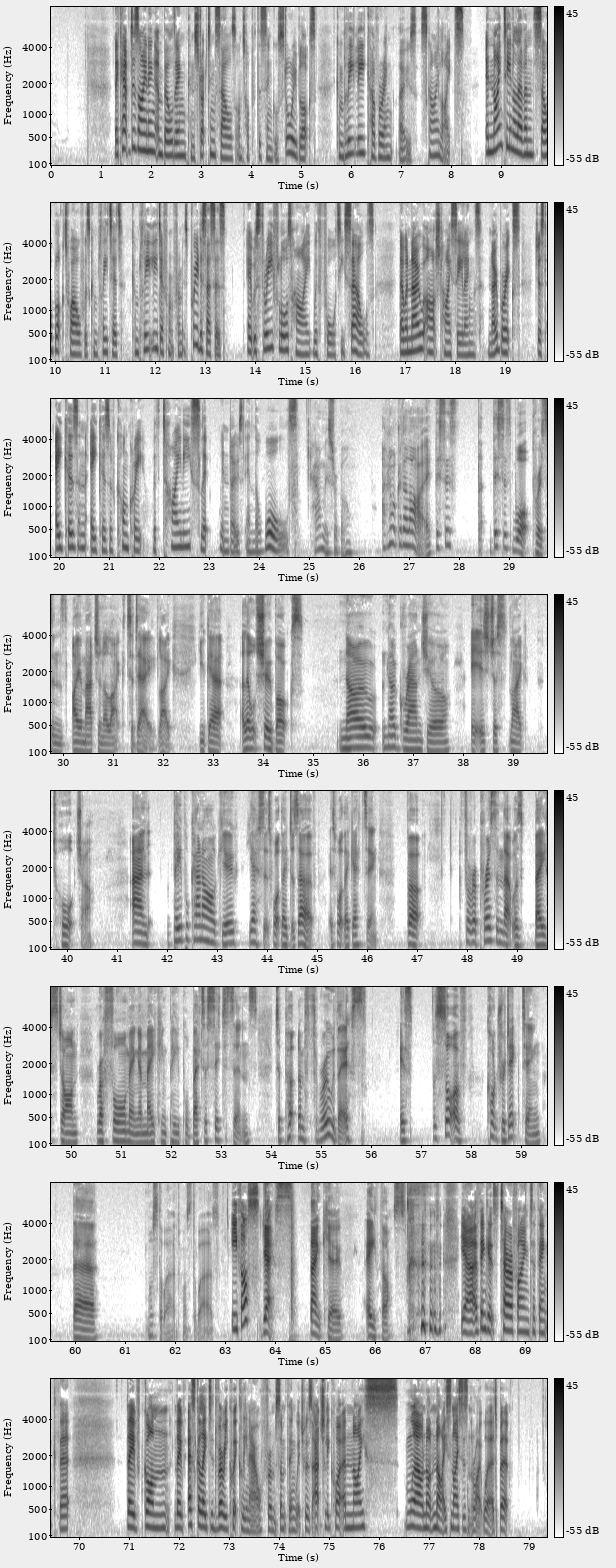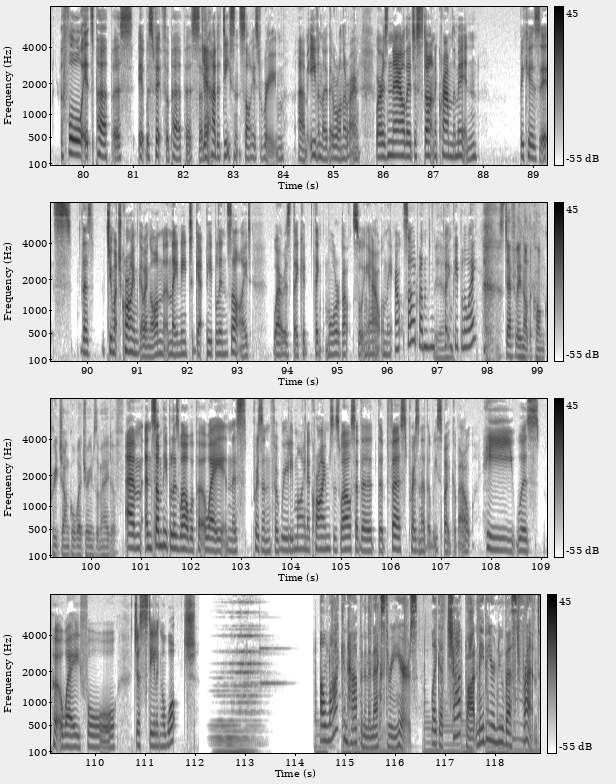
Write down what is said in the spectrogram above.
They kept designing and building, constructing cells on top of the single story blocks, completely covering those skylights. In 1911, cell block 12 was completed, completely different from its predecessors. It was three floors high with 40 cells. There were no arched high ceilings, no bricks, just acres and acres of concrete with tiny slit windows in the walls. How miserable. I'm not gonna lie. This is this is what prisons I imagine are like today. Like you get a little shoebox, no no grandeur. It is just like torture. And people can argue, yes, it's what they deserve. It's what they're getting. But for a prison that was based on reforming and making people better citizens, to put them through this is sort of contradicting their what's the word? What's the word? Ethos? Yes. Thank you. Ethos. Yeah, I think it's terrifying to think that they've gone, they've escalated very quickly now from something which was actually quite a nice, well, not nice, nice isn't the right word, but for its purpose, it was fit for purpose. So they Yeah. had a decent sized room, um, even though they were on their own. Whereas now they're just starting to cram them in because it's there's too much crime going on and they need to get people inside whereas they could think more about sorting it out on the outside rather than Yeah. putting people away. It's definitely not the concrete jungle where dreams are made of. Um, and some people as well were put away in this prison for really minor crimes as well. So the the first prisoner that we spoke about, he was put away for just stealing a watch. A lot can happen in the next three years. Like a chatbot may be your new best friend.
